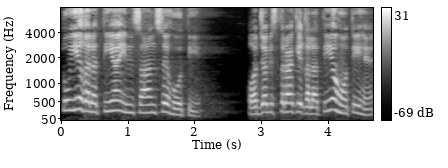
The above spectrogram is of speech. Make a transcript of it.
تو یہ غلطیاں انسان سے ہوتی ہیں۔ اور جب اس طرح کی غلطیاں ہوتی ہیں،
